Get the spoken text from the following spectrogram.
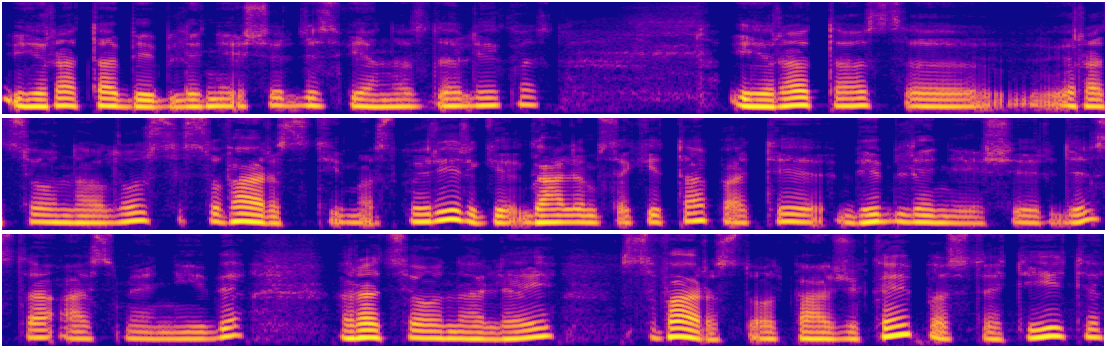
yra ta biblinė širdis vienas dalykas, yra tas e, racionalus svarstymas, kur irgi, galim sakyti, ta pati biblinė širdis, ta asmenybė racionaliai svarsto, pavyzdžiui, kaip pastatyti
